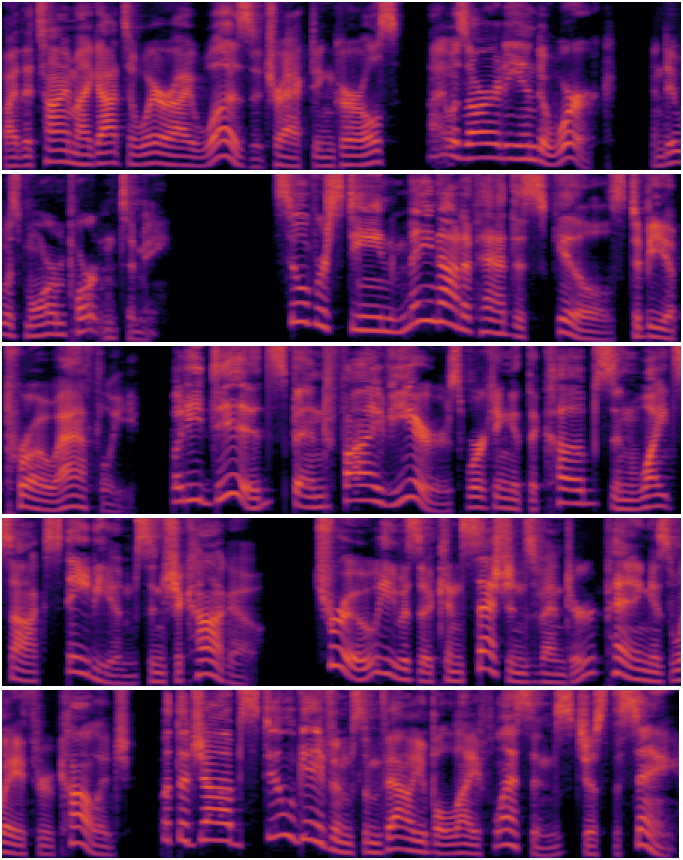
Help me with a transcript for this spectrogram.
By the time I got to where I was attracting girls, I was already into work, and it was more important to me. Silverstein may not have had the skills to be a pro athlete, but he did spend five years working at the Cubs and White Sox stadiums in Chicago. True, he was a concessions vendor paying his way through college, but the job still gave him some valuable life lessons just the same.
